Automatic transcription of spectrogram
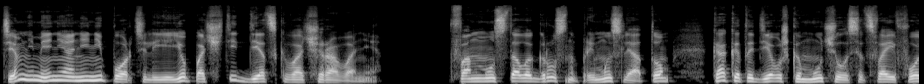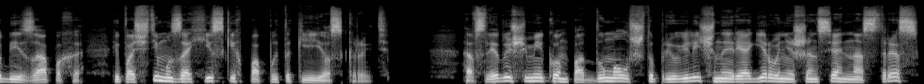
Тем не менее, они не портили ее почти детского очарования. Фанму стало грустно при мысли о том, как эта девушка мучилась от своей фобии запаха и почти мазохистских попыток ее скрыть а в следующий миг он подумал, что преувеличенное реагирование Шэнсянь на стресс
